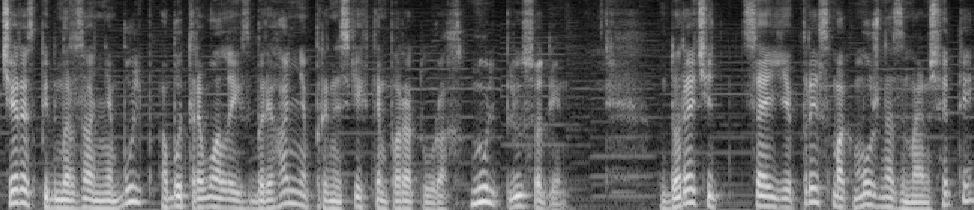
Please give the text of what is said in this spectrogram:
через підмерзання бульб або тривале їх зберігання при низьких температурах 0 плюс 1. До речі, цей присмак можна зменшити,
